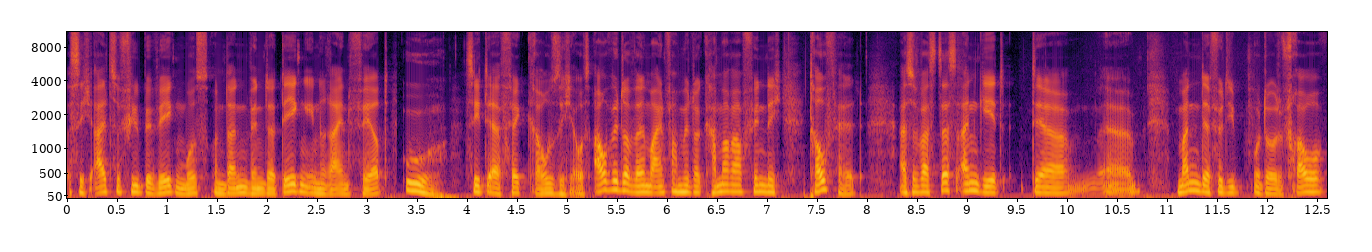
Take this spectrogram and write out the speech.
sich allzu viel bewegen muss. Und dann, wenn der Degen ihn reinfährt, uh, sieht der Effekt grausig aus. Auch wieder, weil man einfach mit der Kamera, finde ich, draufhält. Also was das angeht, der äh, Mann, der für die, oder die Frau,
